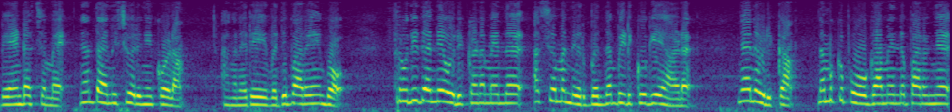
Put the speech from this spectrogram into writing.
വേണ്ട അച്ഛമ്മേ ഞാൻ തനിച്ചൊരുങ്ങിക്കോളാം. അങ്ങനെ രേവതി പറയുമ്പോ ശ്രുതി തന്നെ ഒരുക്കണമെന്ന് അച്ഛമ്മ നിർബന്ധം പിടിക്കുകയാണ്. ഞാൻ ഒരുക്കാം നമുക്ക് പോകാമെന്ന് പറഞ്ഞ്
